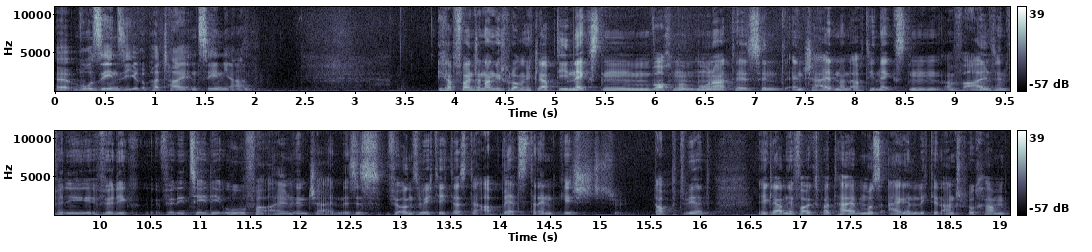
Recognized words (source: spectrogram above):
Äh, wo sehen Sie Ihre Partei in zehn Jahren? Ich habe es vorhin schon angesprochen. Ich glaube, die nächsten Wochen und Monate sind entscheidend und auch die nächsten Wahlen sind für die, für die, für die CDU vor allem entscheidend. Es ist für uns wichtig, dass der Abwärtstrend gestoppt wird. Ich glaube, eine Volkspartei muss eigentlich den Anspruch haben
